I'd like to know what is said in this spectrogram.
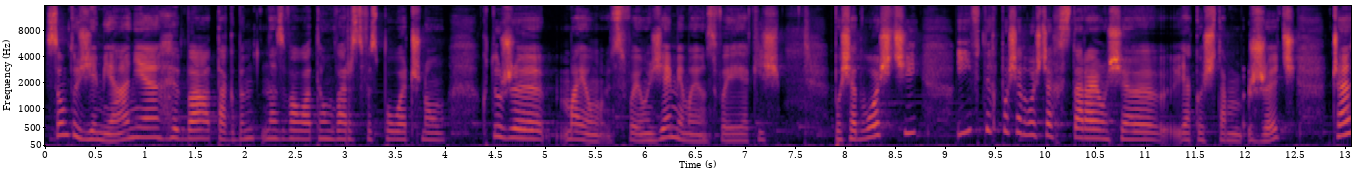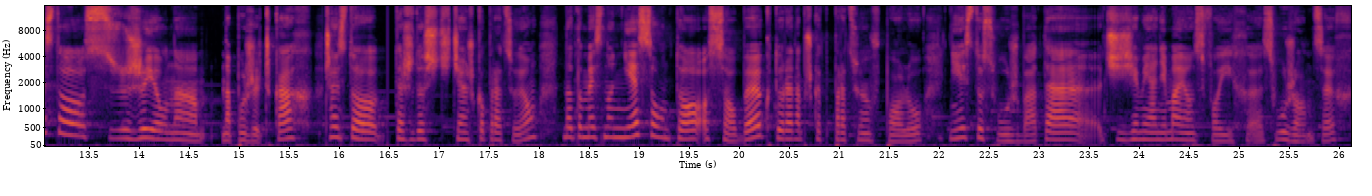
Są to ziemianie, chyba tak bym nazwała tę warstwę społeczną, którzy mają swoją ziemię, mają swoje jakieś posiadłości i w tych posiadłościach starają się jakoś tam żyć. Często żyją na, na pożyczkach, często też dość ciężko pracują, natomiast no nie są to osoby, które na przykład pracują w polu, nie jest to służba, te, ci ziemianie mają swoich e, służących,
